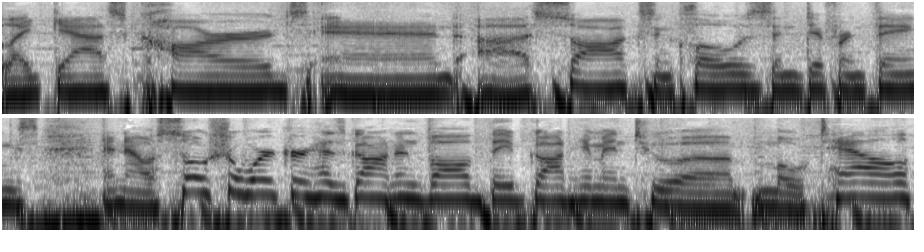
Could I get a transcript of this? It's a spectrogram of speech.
like gas cards and uh, socks and clothes and different things. And now a social worker has gotten involved. They've got him into a motel.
